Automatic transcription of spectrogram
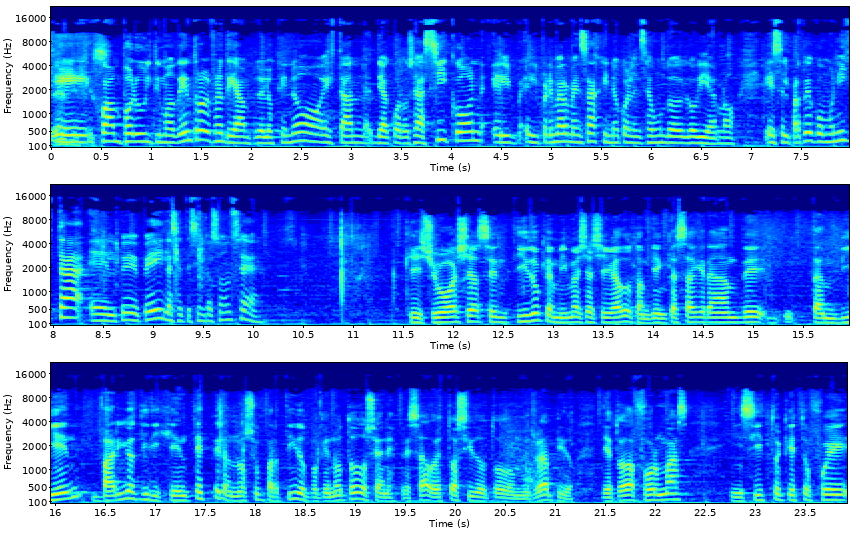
Eh, Juan, por último, dentro del Frente Amplio, los que no están de acuerdo, o sea, sí con el, el, primer mensaje y no con el segundo del gobierno, ¿es el Partido Comunista, el PVP y la 711? Que yo haya sentido que a mí me haya llegado también Casa Grande, también varios dirigentes, pero no su partido, porque no todos se han expresado. Esto ha sido todo muy rápido. De todas formas, insisto que esto fue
